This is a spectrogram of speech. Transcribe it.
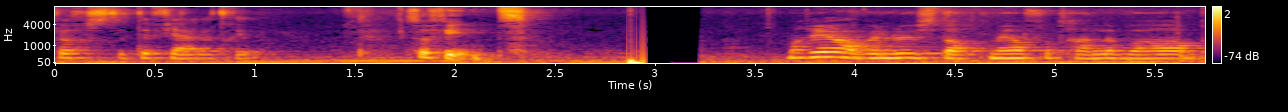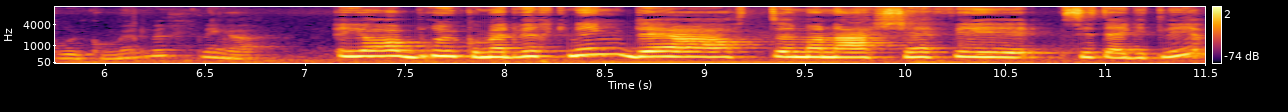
første til fjerde trinn. Så fint. Maria, vil du starte med å fortelle hva brukermedvirkning er? Ja, brukermedvirkning det er at man er sjef i sitt eget liv,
